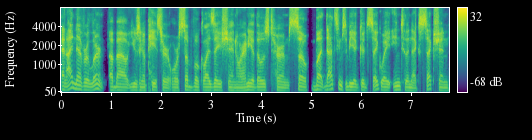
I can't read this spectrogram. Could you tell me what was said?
And I never learned about using a pacer or subvocalization or any of those terms. So, but that seems to be a good segue into the next section.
